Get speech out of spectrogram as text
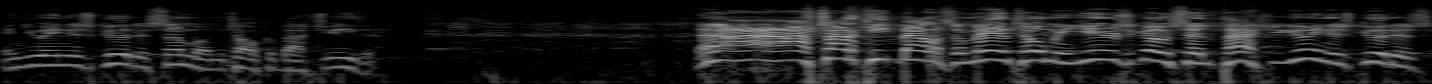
and you ain't as good as some of them talk about you either. I, I, try to keep balance. A man told me years ago, said, Pastor, you ain't as good as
